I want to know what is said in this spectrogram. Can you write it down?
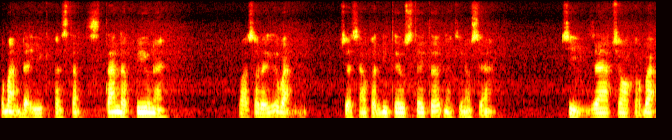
Các bạn để ý cái phần standard view này, và sau đấy các bạn chuyển sang phần detail status này, thì nó sẽ chỉ ra cho các bạn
